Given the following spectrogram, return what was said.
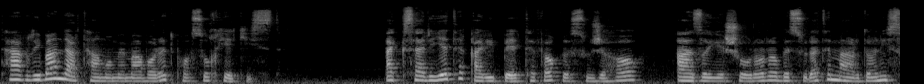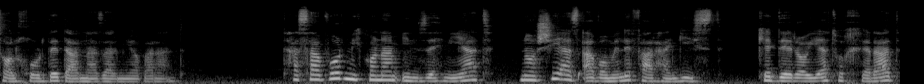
تقریبا در تمام موارد پاسخ یکیست. اکثریت قریب به اتفاق سوژه ها اعضای شورا را به صورت مردانی سالخورده در نظر می آورند. تصور می کنم این ذهنیت ناشی از عوامل فرهنگی است که درایت و خرد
